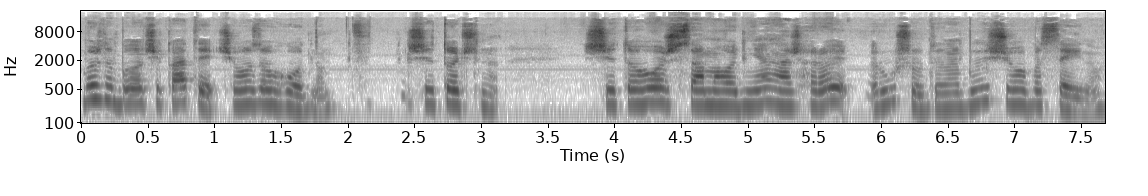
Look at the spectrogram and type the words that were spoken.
можна було чекати чого завгодно. Це ще точно. Ще того ж самого дня наш герой рушив до найближчого басейну.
